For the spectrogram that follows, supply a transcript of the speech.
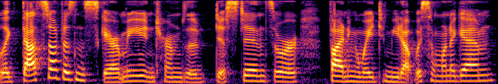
like that stuff doesn't scare me in terms of distance or finding a way to meet up with someone again.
